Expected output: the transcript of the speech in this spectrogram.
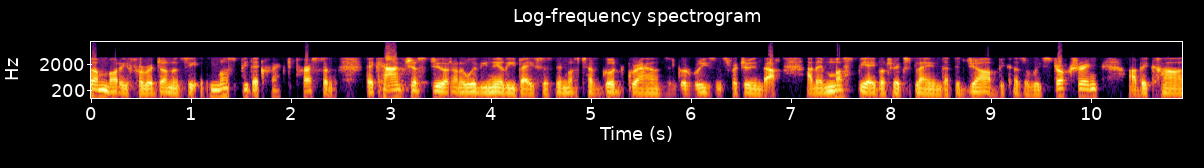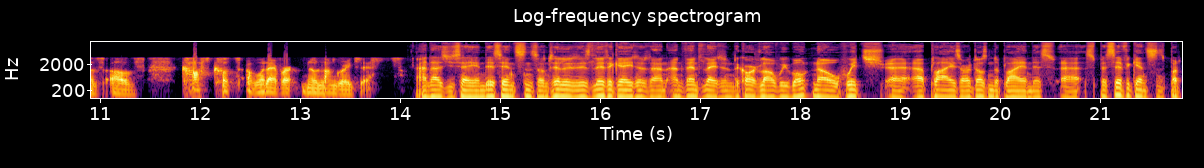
somebody for redundancy, it must be the correct person. They can't just do it on a willy nilly basis. They must have good grounds and good reasons for doing that, and they must be able to explain that the job, because of restructuring or because of cost cuts or whatever, no longer exists. And as you say, in this instance, until it is litigated and, and ventilated in the court of law, we won't know which uh, applies or doesn't apply in this uh, specific instance. But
